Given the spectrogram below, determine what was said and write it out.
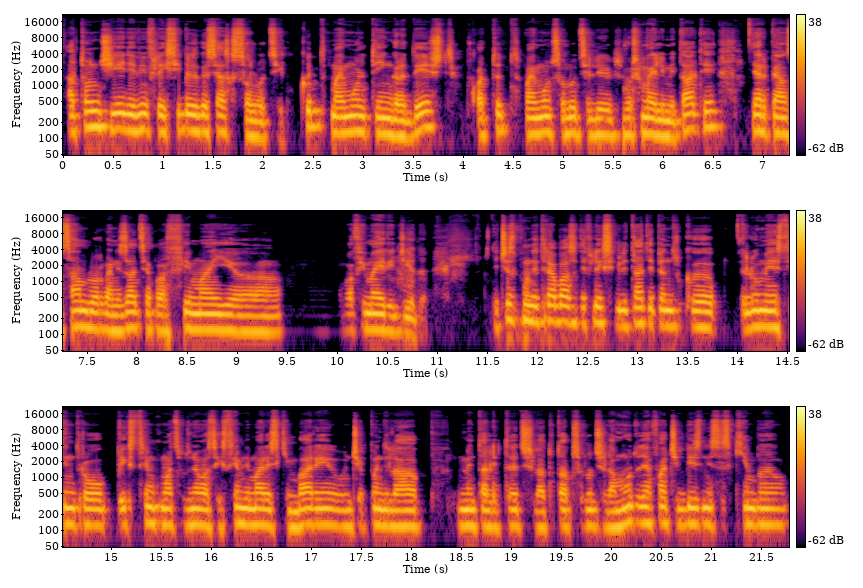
atunci ei devin flexibili să găsească soluții. Cu cât mai mult îi îngrădești, cu atât mai mult soluțiile vor fi mai limitate, iar pe ansamblu organizația va fi mai, uh, va fi mai rigidă. De ce spun de treaba asta de flexibilitate? Pentru că lumea este într-o extrem, cum ați spus dumneavoastră, extrem de mare schimbare, începând de la mentalități și la tot absolut și la modul de a face business se schimbă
